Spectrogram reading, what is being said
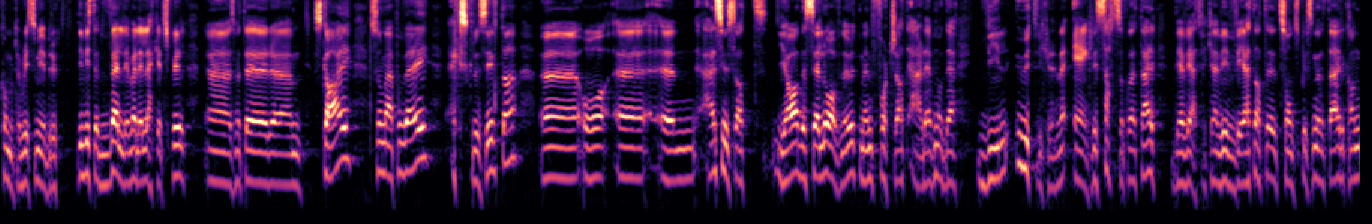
kommer til å bli så mye brukt. De viste et veldig veldig lekkert spill eh, som heter eh, Sky, som er på vei. Eksklusivt, da. Eh, og eh, jeg syns at ja, det ser lovende ut, men fortsatt er det på en måte Vil utviklerne egentlig satse på dette her? Det vet vi ikke. Vi vet at et sånt spill som dette her kan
